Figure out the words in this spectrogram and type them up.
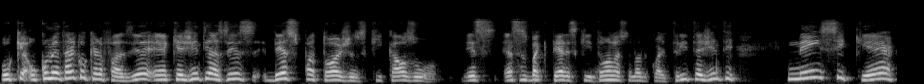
O, que, o comentário que eu quero fazer é que a gente, às vezes, desses patógenos que causam esse, essas bactérias que estão relacionadas com a artrite, a gente nem sequer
